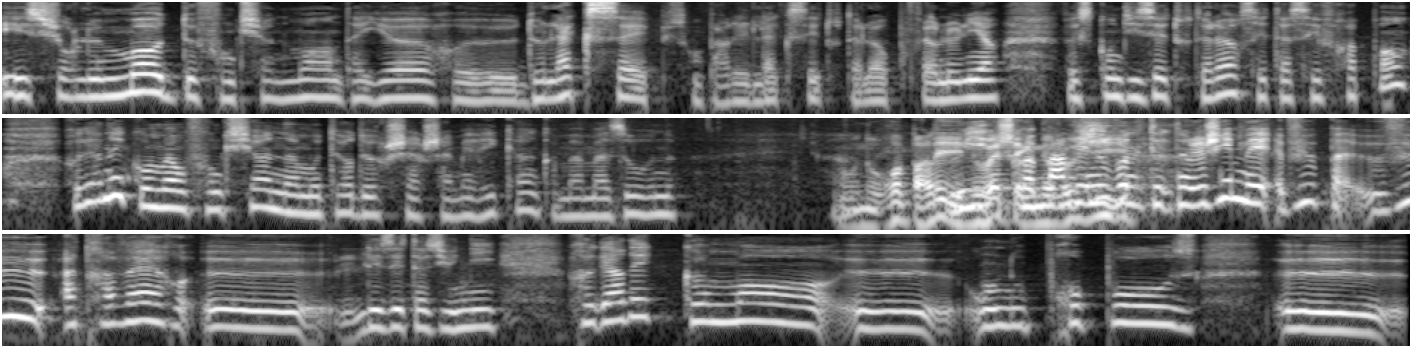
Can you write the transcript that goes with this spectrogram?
et sur le mode de fonctionnement d'ailleurs de l'accès, puisqu'on parlait de l'accès tout à l'heure pour faire le lien avec ce qu'on disait tout à l'heure, c'est assez frappant. Regardez comment fonctionne un moteur de recherche américain comme Amazon. Vous nous reparlez des nouvelles technologies. des nouvelles technologies, mais vu, vu à travers euh, les États-Unis, regardez comment euh, on nous propose, euh,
